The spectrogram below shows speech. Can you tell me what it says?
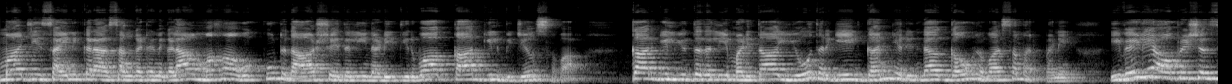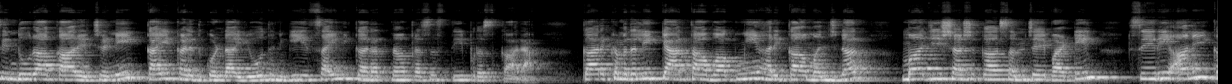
ಮಾಜಿ ಸೈನಿಕರ ಸಂಘಟನೆಗಳ ಮಹಾ ಒಕ್ಕೂಟದ ಆಶ್ರಯದಲ್ಲಿ ನಡೆಯುತ್ತಿರುವ ಕಾರ್ಗಿಲ್ ವಿಜಯೋತ್ಸವ. ಕಾರ್ಗಿಲ್ ಯುದ್ಧದಲ್ಲಿ ಮಡಿದ ಯೋಧರಿಗೆ ಗಣ್ಯರಿಂದ ಗೌರವ ಸಮರ್ಪಣೆ. ಈ ವೇಳೆ ಆಪರೇಷನ್ ಸಿಂಧೂರ ಕಾರ್ಯಾಚರಣೆ ಕೈ ಕಳೆದುಕೊಂಡ ಯೋಧನಿಗೆ ಸೈನಿಕ ರತ್ನ ಪ್ರಶಸ್ತಿ ಪುರಸ್ಕಾರ. ಕಾರ್ಯಕ್ರಮದಲ್ಲಿ ಖ್ಯಾತ ವಾಗ್ಮಿ ಹರಿಕಾ ಮಂಜುನಾಥ್, ಮಾಜಿ ಶಾಸಕ ಸಂಜಯ್ ಪಾಟೀಲ್ ಸೇರಿ ಅನೇಕ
